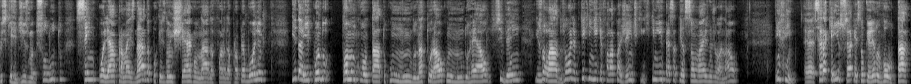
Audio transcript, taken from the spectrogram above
esquerdismo absoluto, sem olhar para mais nada, porque eles não enxergam nada fora da própria bolha. E daí, quando tomam contato com o mundo natural, com o mundo real, se veem isolados. Olha, por que, que ninguém quer falar com a gente? Por que, que ninguém presta atenção mais no jornal? Enfim, é, será que é isso? Será que eles estão querendo voltar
